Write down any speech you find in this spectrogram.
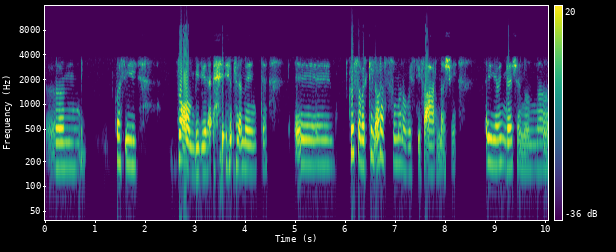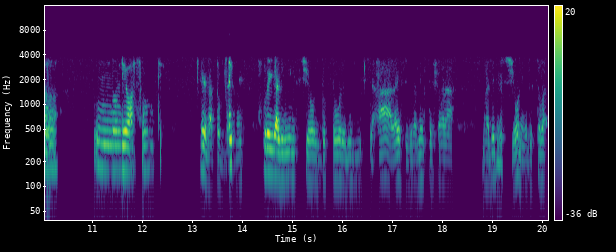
um, quasi zombie direi, veramente. E questo perché loro assumono questi farmaci e io invece non, non li ho assunti. Hai fatto bene. Pure io all'inizio il dottore mi disse, ah, lei sicuramente avrà una depressione, ho detto, ma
